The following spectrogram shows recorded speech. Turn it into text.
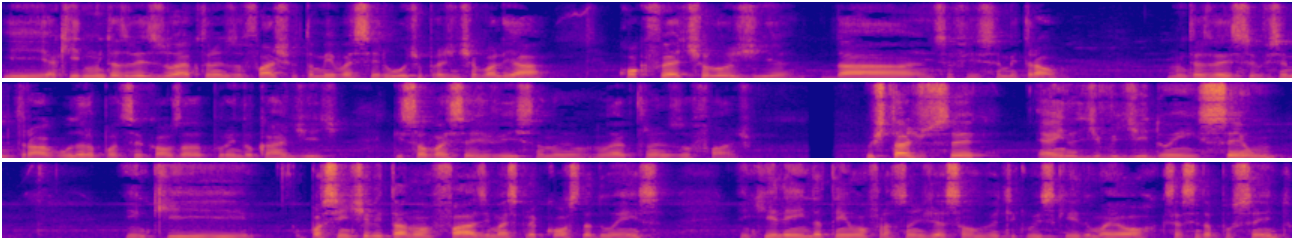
E aqui muitas vezes o eco transesofágico também vai ser útil para a gente avaliar qual que foi a etiologia da insuficiência mitral. Muitas vezes a insuficiência mitral aguda ela pode ser causada por endocardite que só vai ser vista no, no ecto transesofágico. O estágio C é ainda dividido em C1, em que o paciente está numa fase mais precoce da doença, em que ele ainda tem uma fração de ejeção do ventrículo esquerdo maior que 60%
